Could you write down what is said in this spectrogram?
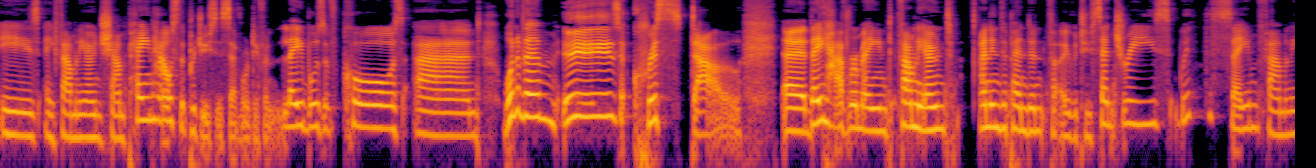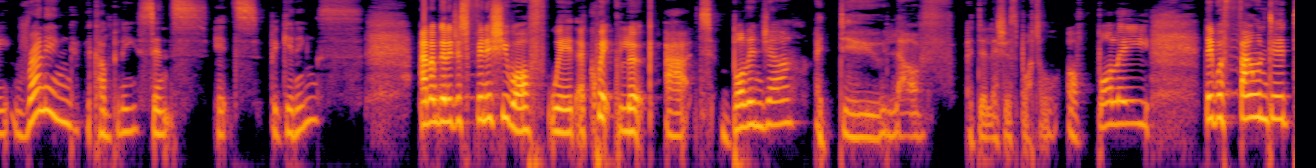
is a family owned champagne house that produces several different labels, of course, and one of them is Cristal. Uh, they have remained family owned and independent for over two centuries, with the same family running the company since its beginnings. And I'm going to just finish you off with a quick look at Bollinger. I do love a delicious bottle of Bolly. They were founded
